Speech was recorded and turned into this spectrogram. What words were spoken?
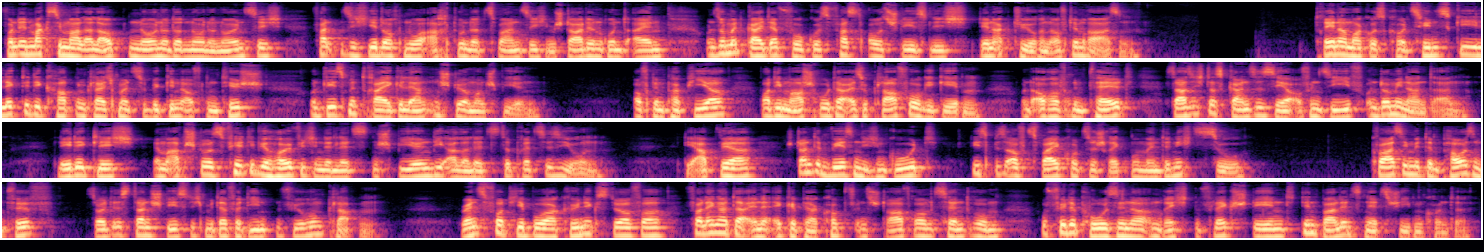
Von den maximal erlaubten 999 fanden sich jedoch nur 820 im Stadionrund ein und somit galt der Fokus fast ausschließlich den Akteuren auf dem Rasen. Trainer Markus Kauzinski legte die Karten gleich mal zu Beginn auf den Tisch und ließ mit drei gelernten Stürmern spielen. Auf dem Papier war die Marschroute also klar vorgegeben und auch auf dem Feld sah sich das Ganze sehr offensiv und dominant an. Lediglich im Abschluss fehlte wie häufig in den letzten Spielen die allerletzte Präzision. Die Abwehr stand im Wesentlichen gut, ließ bis auf zwei kurze Schreckmomente nichts zu. Quasi mit dem Pausenpfiff sollte es dann schließlich mit der verdienten Führung klappen. Ransford Jeboa Königsdörfer verlängerte eine Ecke per Kopf ins Strafraumzentrum, wo Philipp Hosiner am rechten Fleck stehend den Ball ins Netz schieben konnte.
